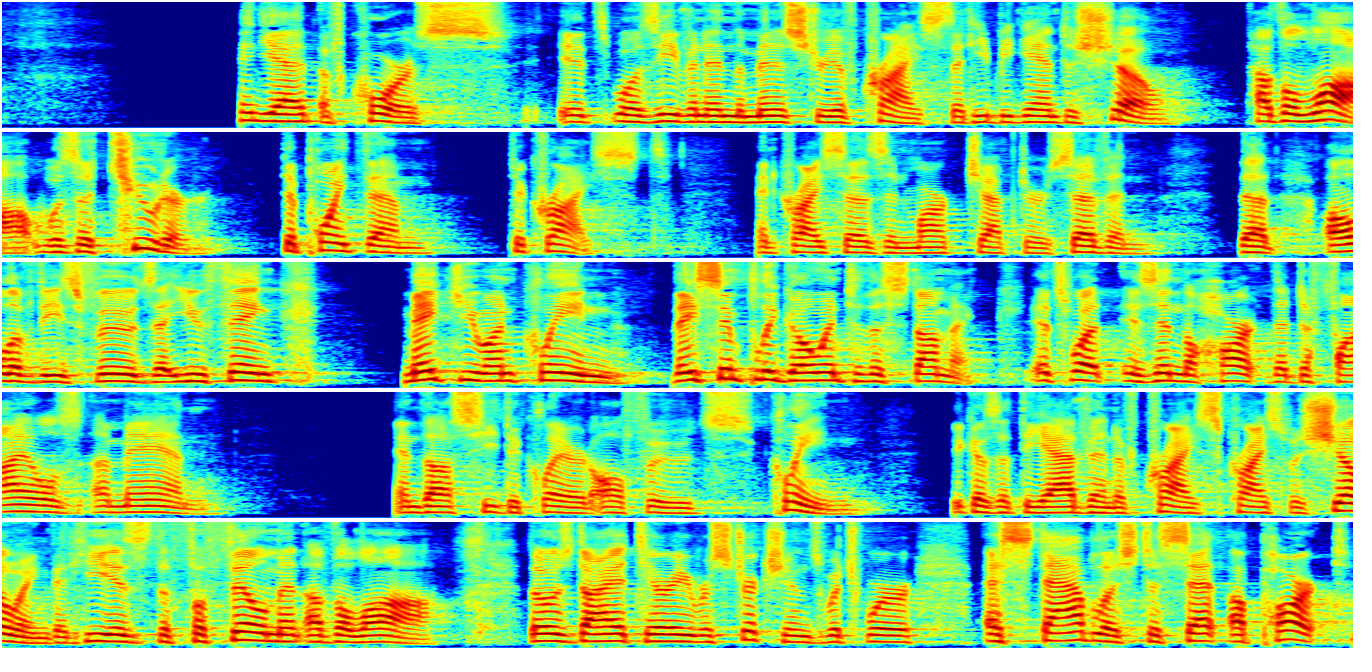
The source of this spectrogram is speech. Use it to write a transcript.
And yet, of course, it was even in the ministry of Christ that he began to show how the law was a tutor to point them to Christ. And Christ says in Mark chapter 7 that all of these foods that you think make you unclean, they simply go into the stomach. It's what is in the heart that defiles a man. And thus he declared all foods clean. Because at the advent of Christ, Christ was showing that he is the fulfillment of the law. Those dietary restrictions, which were established to set apart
